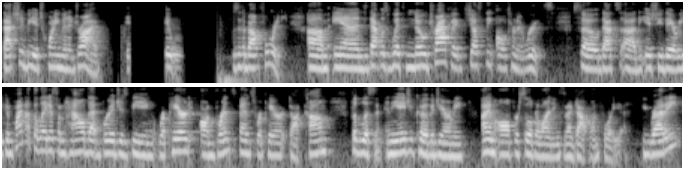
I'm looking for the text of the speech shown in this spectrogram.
That should be a 20 minute drive. It, it was about 40. Um, and that was with no traffic, just the alternate routes. So that's uh, the issue there. You can find out the latest on how that bridge is being repaired on BrentSpenceRepair.com. But listen, in the age of COVID, Jeremy, I am all for silver linings, and I got one for you. You ready?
